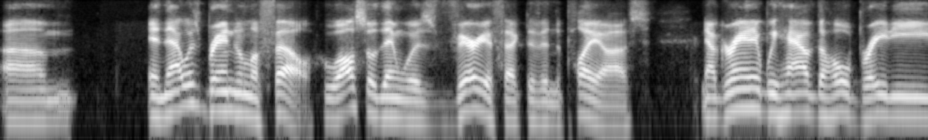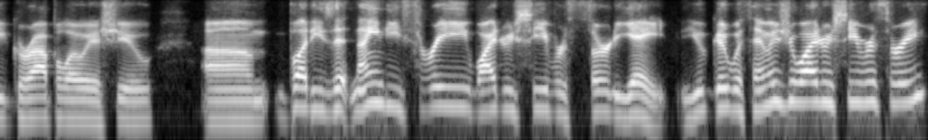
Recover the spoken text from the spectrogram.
Um, and that was Brandon LaFell, who also then was very effective in the playoffs. Now, granted, we have the whole Brady Garoppolo issue, um, but he's at 93, wide receiver 38. You good with him as your wide receiver three?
